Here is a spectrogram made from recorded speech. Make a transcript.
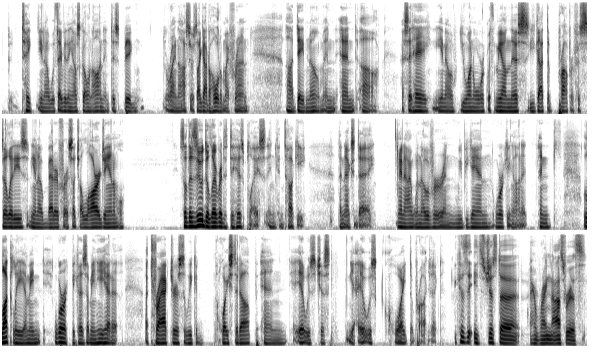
take, you know, with everything else going on at this big rhinoceros, I got a hold of my friend uh, Dave Gnome, and and uh, I said, hey, you know, you want to work with me on this? You got the proper facilities, you know, better for such a large animal. So the zoo delivered it to his place in Kentucky the next day, and I went over and we began working on it. And luckily, I mean, it worked because I mean he had a, a tractor, so we could hoist it up, and it was just yeah, it was quite the project. Because it's just a, a rhinoceros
